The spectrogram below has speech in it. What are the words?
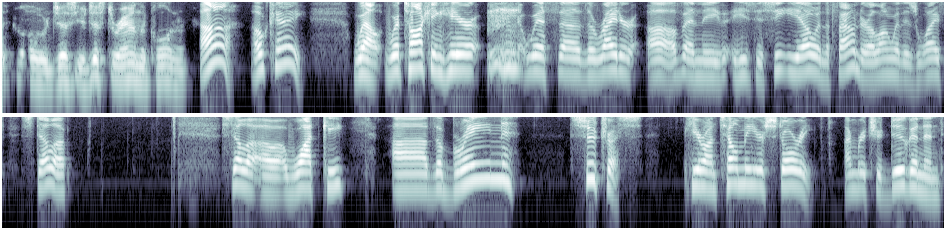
us a call. We're just you're just around the corner. ah, okay. Well, we're talking here with uh, the writer of, and the he's the CEO and the founder, along with his wife Stella. Stella uh, Wuttke, uh, the Brain Sutras, here on Tell Me Your Story. I'm Richard Dugan, and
